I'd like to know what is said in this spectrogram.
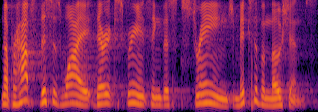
Now, perhaps this is why they're experiencing this strange mix of emotions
